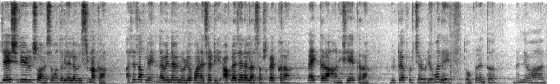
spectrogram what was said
जय श्री स्वामी समर्थ लिहायला विसरू नका. असेच आपले नवीन नवीन व्हिडिओ पाहण्यासाठी आपल्या चॅनलला सबस्क्राईब करा. लाईक करा आणि शेअर करा. भेटूया पुढच्या व्हिडिओमध्ये. तोपर्यंत धन्यवाद.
